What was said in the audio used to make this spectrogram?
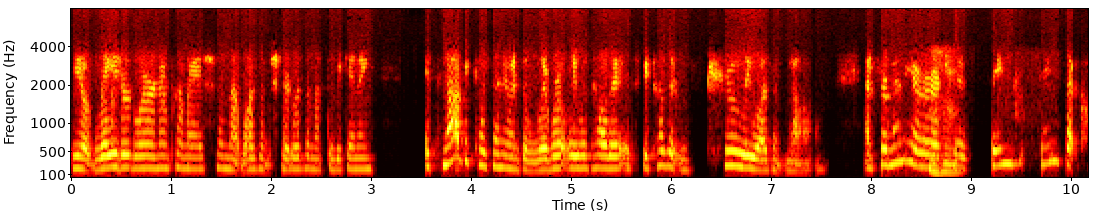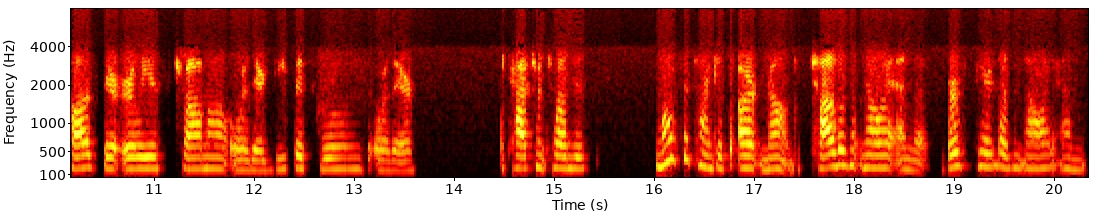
you know, later learn information that wasn't shared with them at the beginning, it's not because anyone deliberately withheld it, it's because it truly wasn't known. And for many of our Mhm. kids, things things that caused their earliest trauma or their deepest wounds or their attachment challenges, most of the time just aren't known. The child doesn't know it and the birth parent doesn't know it and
